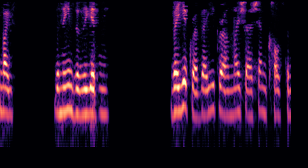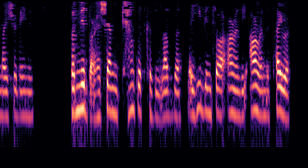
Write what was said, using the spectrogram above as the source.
Shmais, the names of the Yidden. Vayikra, Vayikra, Maisha, Hashem calls to Maisha Rabbeinu. Bamidbar, Hashem counts us because He loves us. Vayi bin Aron, the Aron, the Torah,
